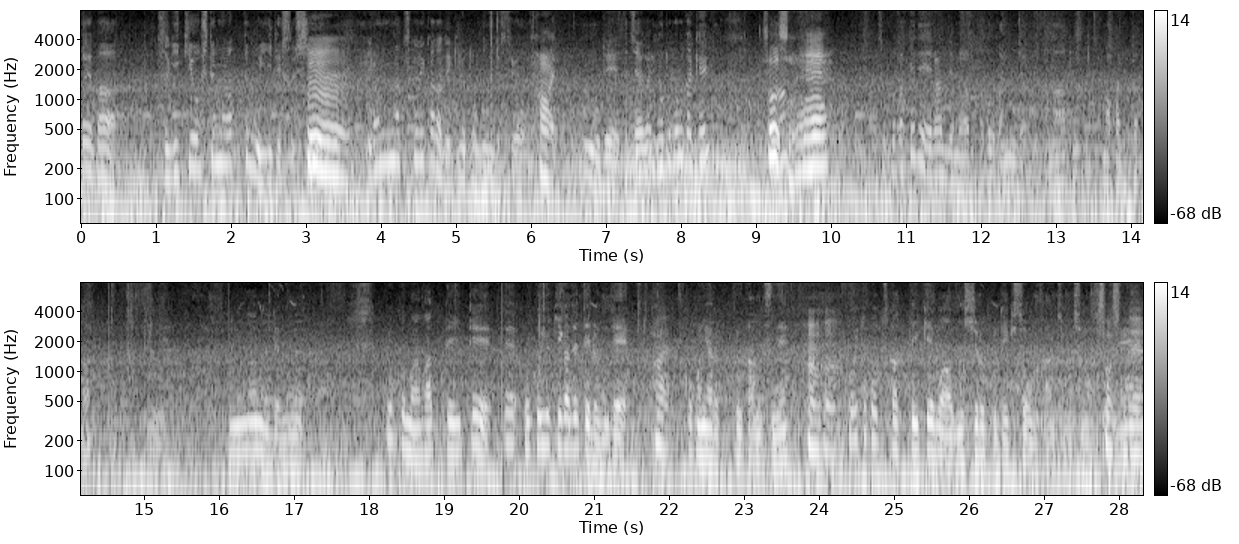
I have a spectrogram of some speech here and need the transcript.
例えば接ぎ木をしてもらってもいいですし、うん。いろんな作り方できると思うんですよ。はい。なので立ち上がりのところだけそうですね。そこだけで選んでもらった方がいいんじゃないかなと。思って曲がり方こんなのでもよく曲がっていてで奥行きが出てるんではい。ここにある空間ですね。うんうん。こういうとこを使っていけば面白くできそうな感じもしますよね。そうですね。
